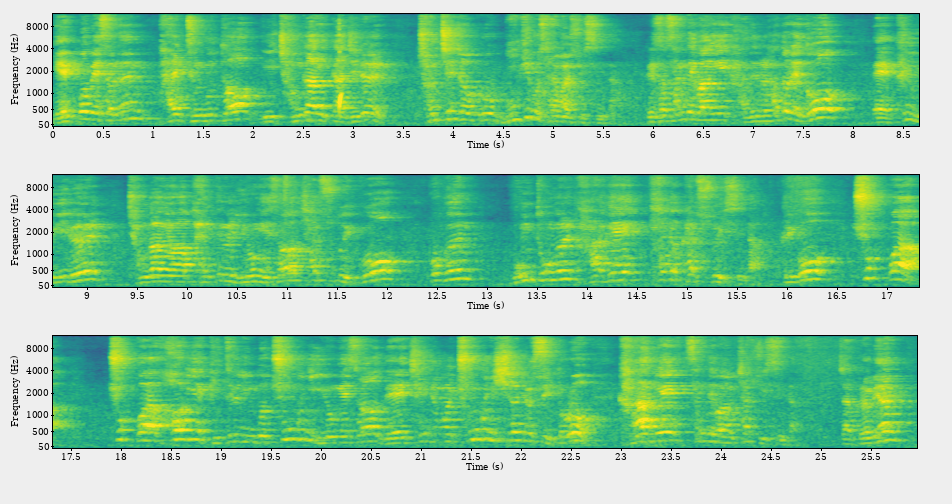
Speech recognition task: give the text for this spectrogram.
예법에서는 발등부터 이 정강이까지를 전체적으로 무기로 사용할 수 있습니다. 그래서 상대방이 가드를 하더라도 네, 그 위를 정강이와 발등을 이용해서 찰 수도 있고 혹은 몸통을 강하게 타격할 수도 있습니다. 그리고 축과 축과 허리의 비틀림도 충분히 이용해서 내 체중을 충분히 실어줄 수 있도록 강하게 상대방을 찰 수 있습니다. 자 그러면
